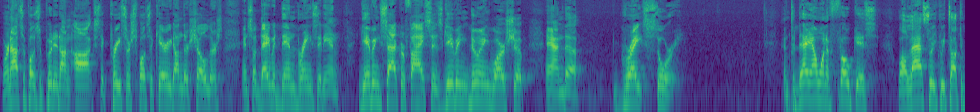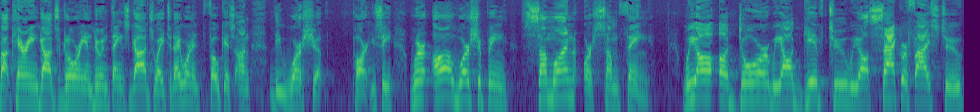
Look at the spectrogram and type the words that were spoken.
We're not supposed to put it on ox. The priests are supposed to carry carried on their shoulders. And so David then brings it in, giving sacrifices, giving, doing worship, and uh, great story. And today I want to focus, while last week we talked about carrying God's glory and doing things God's way, today we're going to focus on the worship part. You see, we're all worshiping someone or something. We all adore, we all give to, we all sacrifice to,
